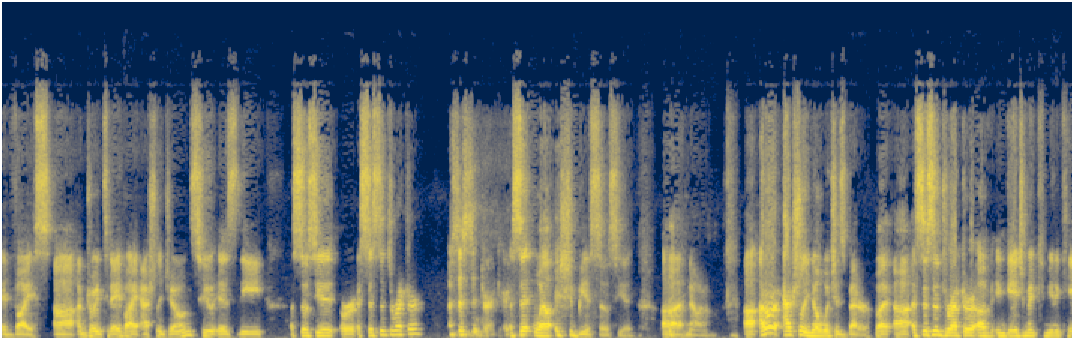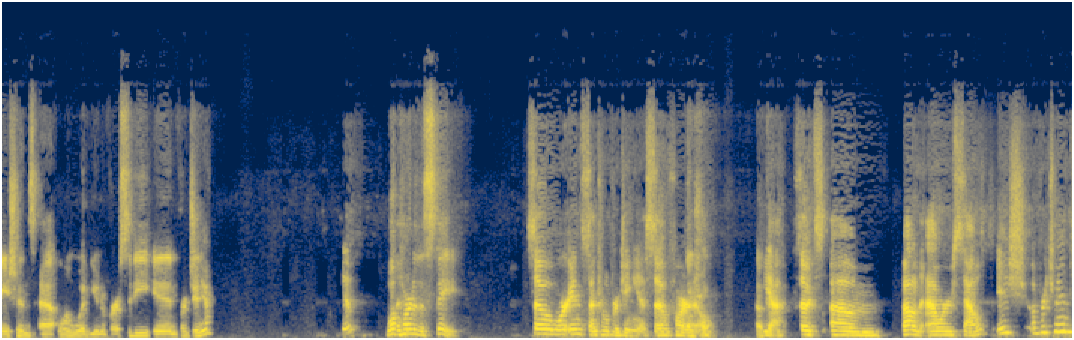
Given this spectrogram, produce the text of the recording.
advice. Uh, I'm joined today by Ashley Jones, who is the associate or assistant director. Assistant director. Assi- well, it should be associate. Uh, no, no. Uh, I don't actually know which is better, but uh, assistant director of engagement communications at Longwood University in Virginia. Yep. What part of the state? So we're in Central Virginia, so far. Central. Okay. Yeah. So it's um, about an hour south-ish of Richmond.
